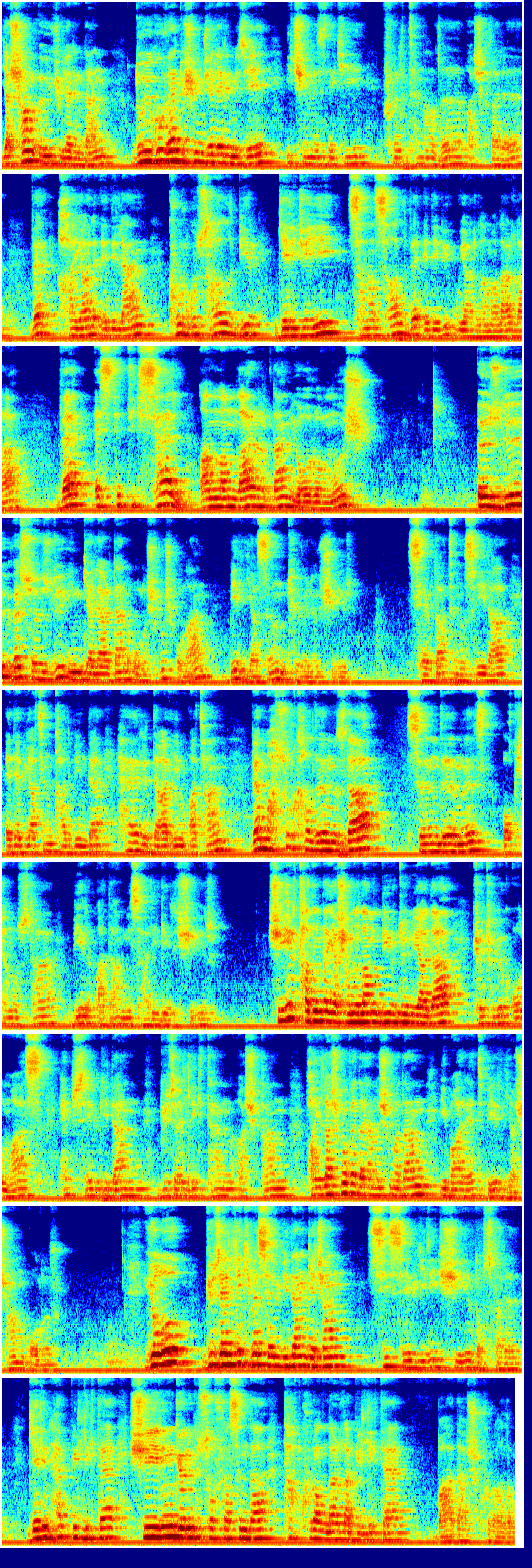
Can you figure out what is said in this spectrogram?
yaşam öykülerinden duygu ve düşüncelerimizi içimizdeki fırtınalı aşkları ve hayal edilen kurgusal bir geleceği sanatsal ve edebi uyarlamalarla ve estetiksel anlamlardan yoğrulmuş özlü ve sözlü imgelerden oluşmuş olan bir yazın türüdür şiir. Sevda tınısıyla edebiyatın kalbinde her daim atan ve mahsur kaldığımızda sığındığımız okyanusta bir ada misalidir şiir. Şiir tadında yaşanılan bir dünyada kötülük olmaz. Hep sevgiden, güzellikten, aşktan, paylaşma ve dayanışmadan ibaret bir yaşam olur. Yolu güzellik ve sevgiden geçen siz sevgili şiir dostları, gelin hep birlikte şiirin gönül sofrasında taht kuranlarla birlikte bağdaş kuralım.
